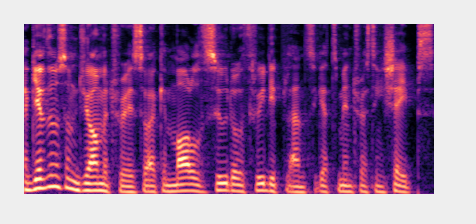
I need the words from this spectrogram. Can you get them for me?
I give them some geometry so I can model pseudo 3D plants to get some interesting shapes.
